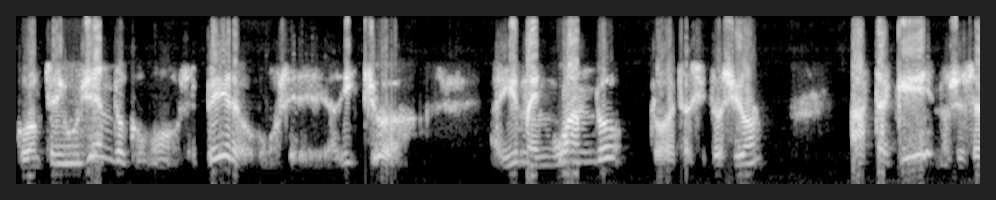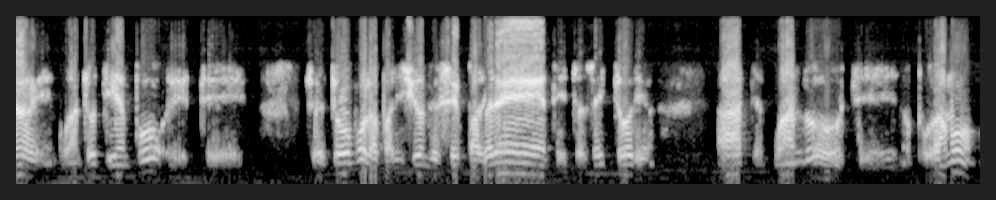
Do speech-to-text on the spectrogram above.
contribuyendo como se espera o como se ha dicho a, ir menguando toda esta situación hasta que no se sabe en cuánto tiempo este, sobre todo por la aparición de cepas diferentes y toda esa historia hasta cuando este, nos podamos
